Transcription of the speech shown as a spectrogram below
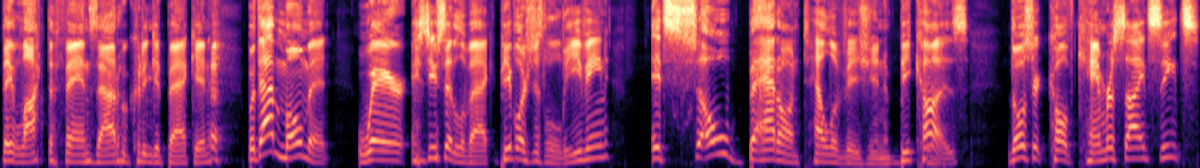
They locked the fans out who couldn't get back in. but that moment where, as you said, Levac, people are just leaving, it's so bad on television because those are called camera side seats.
